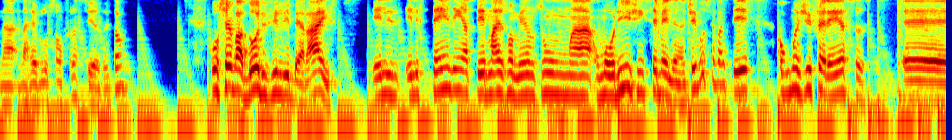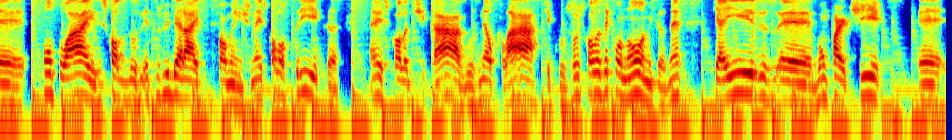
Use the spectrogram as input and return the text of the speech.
na, na Revolução Francesa. Então, conservadores e liberais eles, eles tendem a ter mais ou menos uma, uma origem semelhante. Aí você vai ter algumas diferenças é, pontuais escola do, entre os liberais, principalmente, né? Escola austríaca, né? escola de Chicago, os neoclássicos, são escolas econômicas, né? Que aí eles é, vão partir é,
